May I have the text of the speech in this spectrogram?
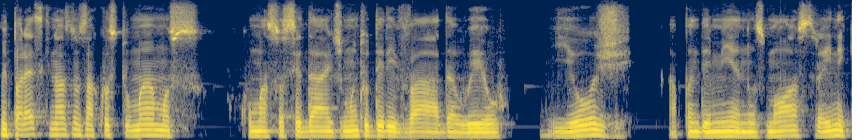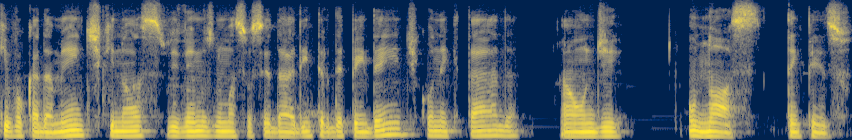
Me parece que nós nos acostumamos com uma sociedade muito derivada ao eu. E hoje a pandemia nos mostra inequivocadamente que nós vivemos numa sociedade interdependente, conectada, onde o nós tem peso.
